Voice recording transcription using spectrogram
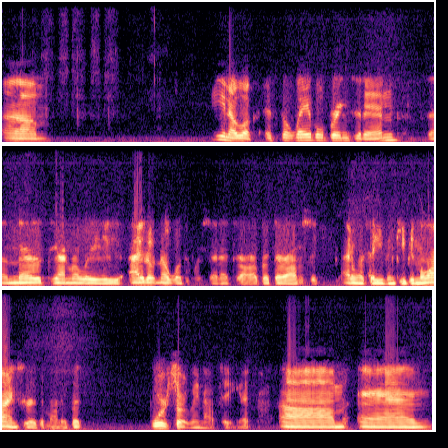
um, you know, look, if the label brings it in, then they're generally, I don't know what the percentage are, but they're obviously, I don't want to say even keeping the lion's share of the money, but we're certainly not seeing it. Um, and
